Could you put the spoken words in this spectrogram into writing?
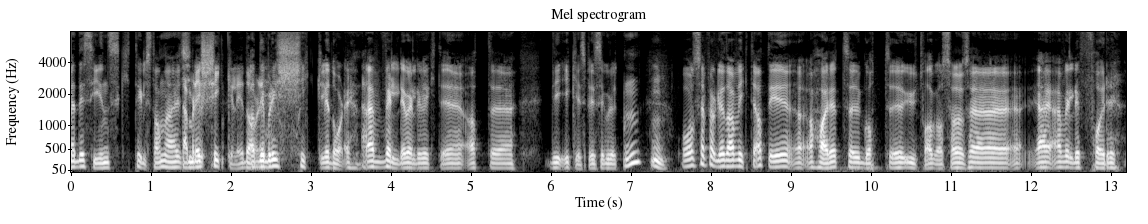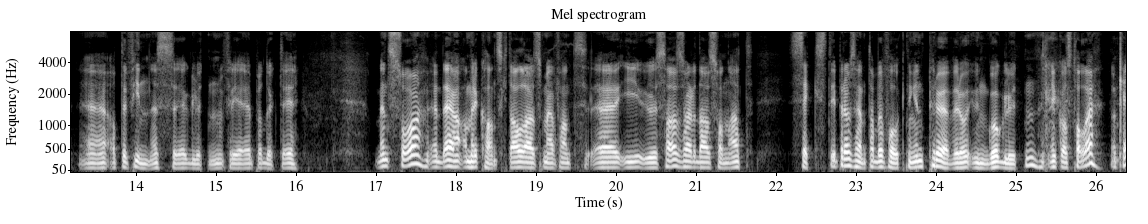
medisinsk tilstand. Det er De blir skikkelig dårlig. ja, det de blir skikkelig dårlig. Det er veldig veldig viktig at uh, de ikke spiser gluten. Mm. Og selvfølgelig da viktig at de eh, har et godt eh, utvalg også. Så jeg, jeg er veldig for uh, at det finnes glutenfrie produkter. Men så, det er amerikanske tall da, som jeg fant. uh, I USA så er det da sånn at 60% av befolkningen prøver å unngå gluten i kostholdet. OK.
